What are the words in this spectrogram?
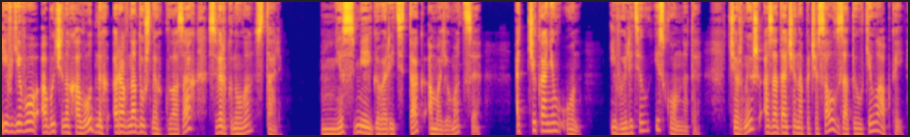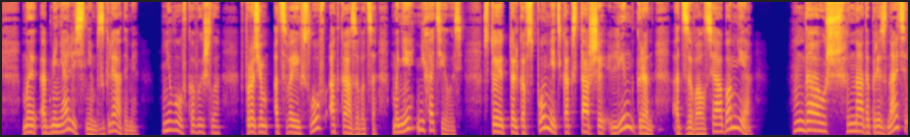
и в его обычно холодных, равнодушных глазах сверкнула сталь. «Не смей говорить так о моем отце», — отчеканил он и вылетел из комнаты. Черныш озадаченно почесал в затылке лапкой. Мы обменялись с ним взглядами. Неловко вышло. Впрочем, от своих слов отказываться мне не хотелось. Стоит только вспомнить, как старший Линдгрен отзывался обо мне. Да уж, надо признать,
